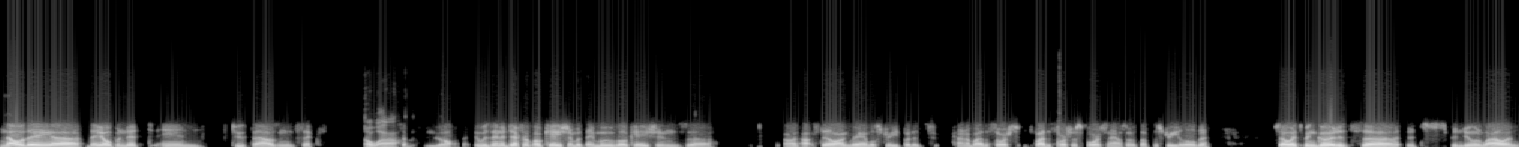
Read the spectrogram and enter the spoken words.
No, they uh they opened it in 2006. Oh wow. go- it was in a different location, but they moved locations. Uh, on uh, still on Granville Street, but it's kind of by the source. It's by the source of sports now, so it's up the street a little bit. So it's been good. It's uh, it's been doing well, and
